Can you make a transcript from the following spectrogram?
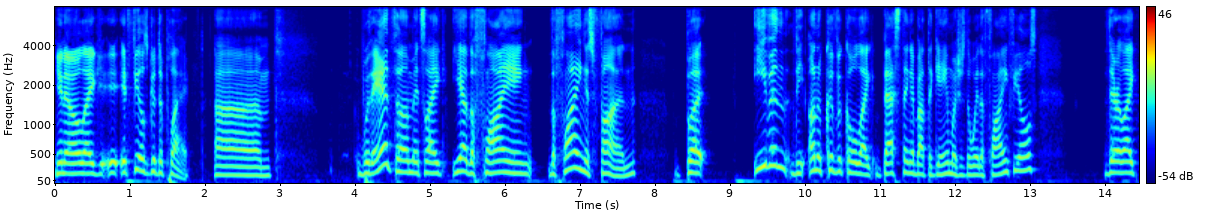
you know, like it, it feels good to play. Um, with Anthem, it's like, yeah, the flying, the flying is fun, but even the unequivocal like best thing about the game, which is the way the flying feels, they're like,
